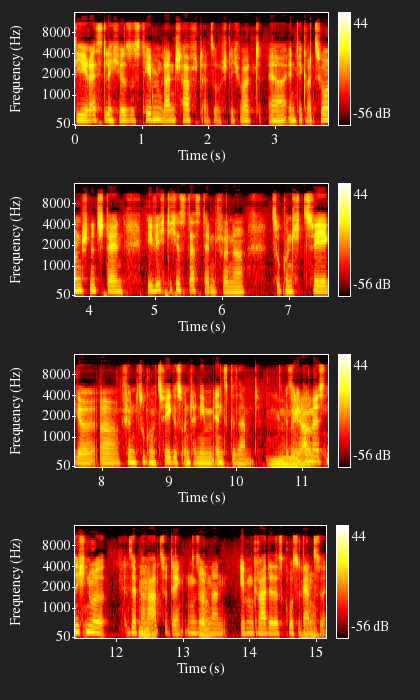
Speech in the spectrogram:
die restliche Systemlandschaft, also Stichwort äh, Integration, Schnittstellen? Wie wichtig ist das denn für eine zukunftsfähige, äh, für ein zukunftsfähiges Unternehmen insgesamt? Also naja. E-Commerce nicht nur separat hm. zu denken, sondern ja. eben gerade das große Ganze ja.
